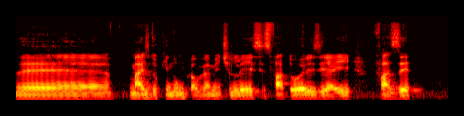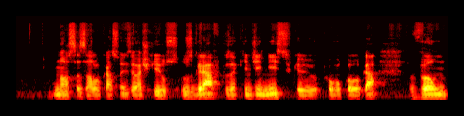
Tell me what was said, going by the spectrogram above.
é, mais do que nunca, obviamente, ler esses fatores e aí fazer nossas alocações. Eu acho que os, os gráficos aqui de início que eu, que eu vou colocar vão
